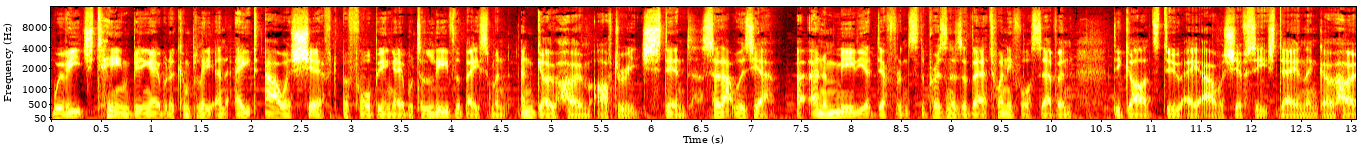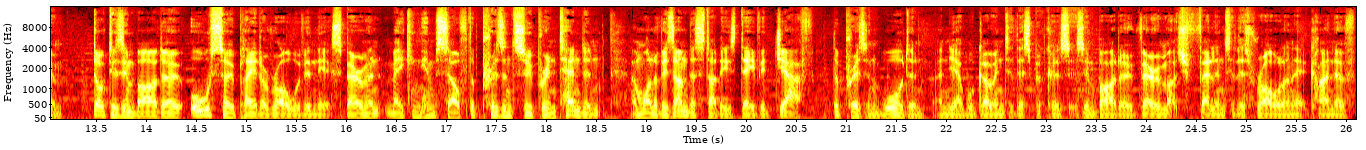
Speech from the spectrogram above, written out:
with each team being able to complete an eight hour shift before being able to leave the basement and go home after each stint. So, that was, yeah, an immediate difference. The prisoners are there 24 7. The guards do eight hour shifts each day and then go home. Dr. Zimbardo also played a role within the experiment, making himself the prison superintendent and one of his understudies, David Jaffe, the prison warden. And yeah, we'll go into this because Zimbardo very much fell into this role and it kind of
